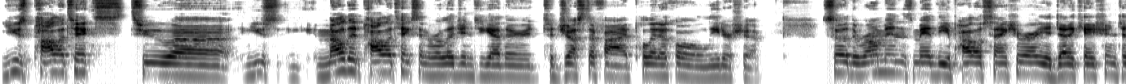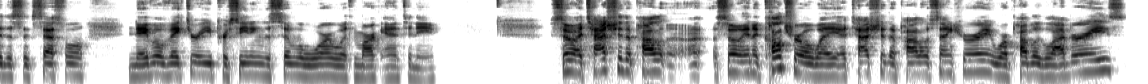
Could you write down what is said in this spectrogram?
use politics to uh, use melded politics and religion together to justify political leadership. So the Romans made the Apollo Sanctuary a dedication to the successful naval victory preceding the Civil War with Mark Antony. So attached to the Apollo, uh, so in a cultural way, attached to the Apollo Sanctuary were public libraries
